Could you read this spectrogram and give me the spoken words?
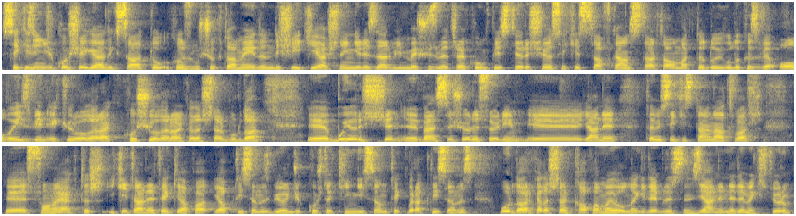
8. koşuya geldik. Saat 9.30'da Maiden dişi 2 yaşlı İngilizler 1500 metre kum pist yarışı. 8 safkan start almakta. Duygulu Kız ve Always Win Ekür olarak koşuyorlar arkadaşlar burada. E, bu yarış için e, ben size şöyle söyleyeyim. E, yani tabi 8 tane at var. E, son ayaktır. 2 tane tek yap yaptıysanız bir önceki koşuda King İsa'nı tek bıraktıysanız burada arkadaşlar kapama yoluna gidebilirsiniz. Yani ne demek istiyorum?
